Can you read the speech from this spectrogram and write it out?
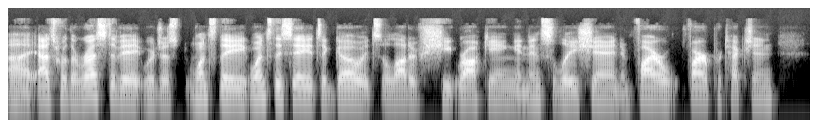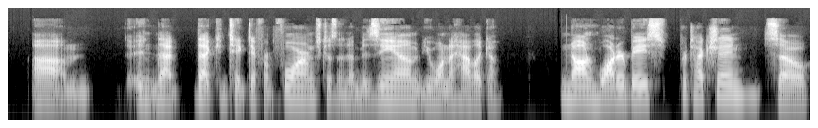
Uh, as for the rest of it, we're just once they once they say it's a go, it's a lot of sheetrocking and insulation and fire fire protection. Um, and that that can take different forms because in a museum you want to have like a non water based protection, so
